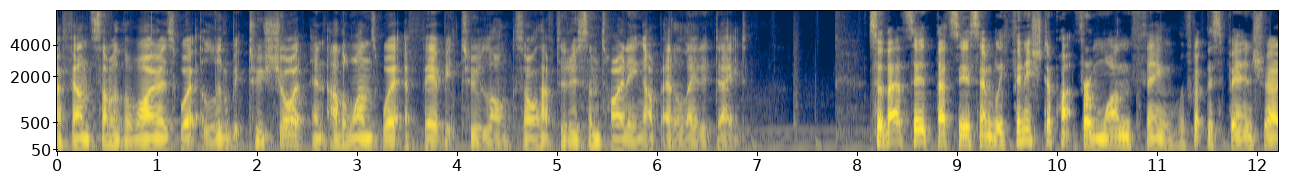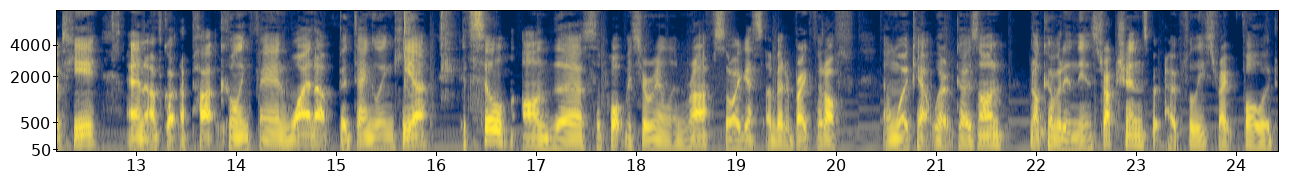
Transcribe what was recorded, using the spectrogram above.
I found some of the wires were a little bit too short and other ones were a fair bit too long, so I'll have to do some tidying up at a later date. So that's it, that's the assembly finished apart from one thing. We've got this fan shroud here and I've got a part cooling fan wired up but dangling here. It's still on the support material and raft, so I guess I better break that off and work out where it goes on. Not covered in the instructions, but hopefully straightforward.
